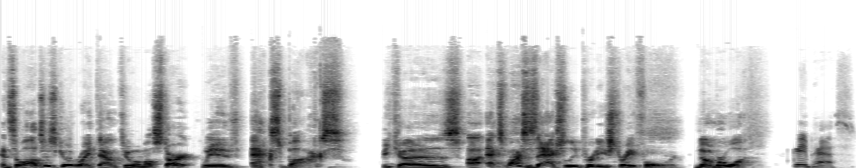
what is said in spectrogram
And so I'll just go right down to them. I'll start with Xbox because uh, Xbox is actually pretty straightforward. Number one, Game Pass.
